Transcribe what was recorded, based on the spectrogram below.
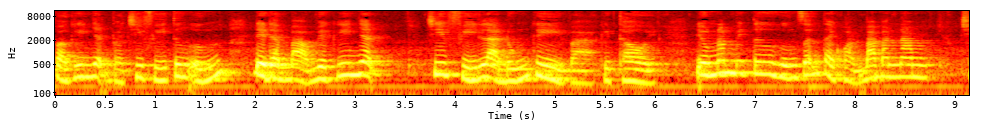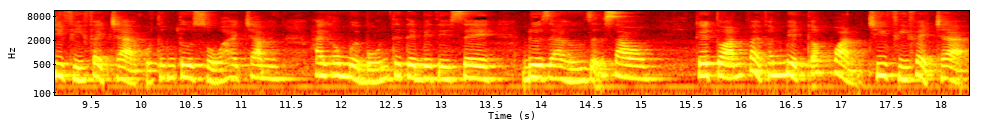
và ghi nhận vào chi phí tương ứng để đảm bảo việc ghi nhận chi phí là đúng kỳ và kịp thời. Điều 54 hướng dẫn tài khoản 335 chi phí phải trả của thông tư số 200 2014 TTBTC đưa ra hướng dẫn sau. Kế toán phải phân biệt các khoản chi phí phải trả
